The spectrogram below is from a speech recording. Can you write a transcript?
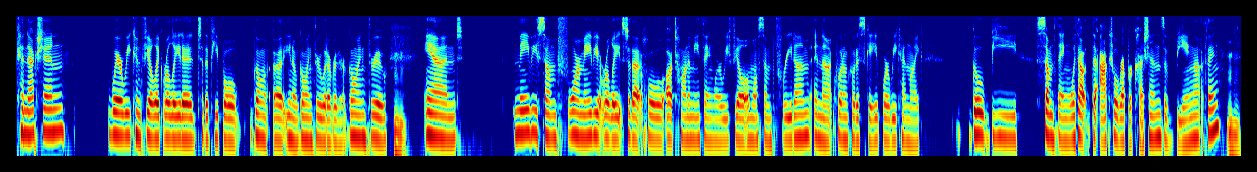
connection where we can feel like related to the people going uh, you know going through whatever they're going through Mhm. and maybe some form maybe it relates to that whole autonomy thing where we feel almost some freedom in that quote unquote escape where we can like go be something without the actual repercussions of being that thing Mhm.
